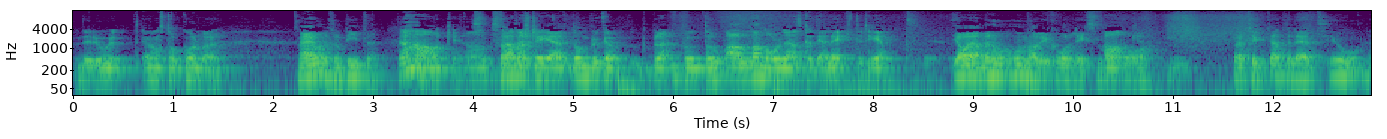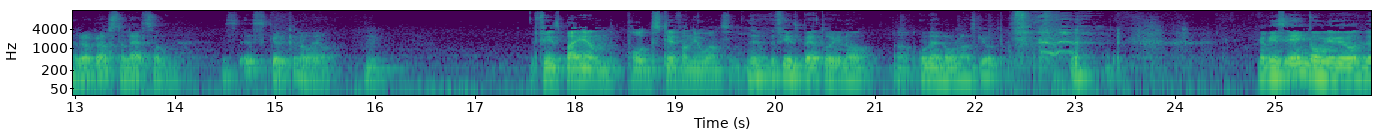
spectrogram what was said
Det är roligt. Är hon stockholmare? Nej, hon är från Piteå Jaha, okej. Ja. Så- annars det- jag de brukar bunta ihop alla norrländska dialekter till ett. Ja, ja, men hon, hon har ju koll liksom Ja, och, okej. och jag tyckte att det lät Jo, rö- rösten lät som Det skulle kunna vara jag Det finns bara en podd, Stefan Johansson. Det, det finns på ett original Ja. Och det är Norrlands guld Jag minns en gång när jag, när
